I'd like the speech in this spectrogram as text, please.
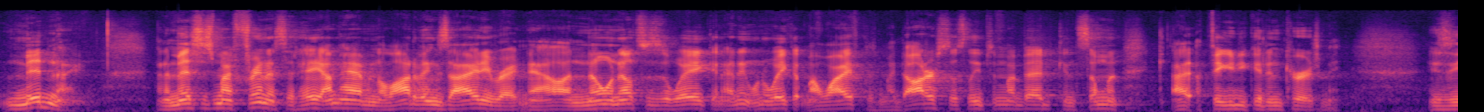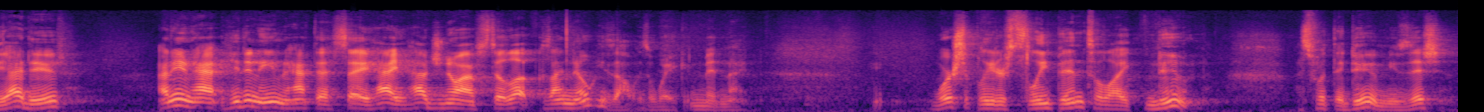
midnight. And I messaged my friend. I said, hey, I'm having a lot of anxiety right now, and no one else is awake, and I didn't want to wake up my wife because my daughter still sleeps in my bed. Can someone, I figured you could encourage me. He said, yeah, dude. I didn't have, he didn't even have to say, hey, how'd you know I was still up? Because I know he's always awake at midnight. Worship leaders sleep into like noon. That's what they do, musicians.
